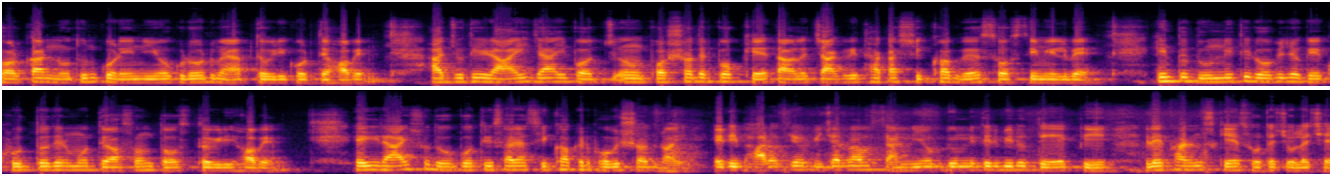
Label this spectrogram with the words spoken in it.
সরকার নতুন করে নিয়োগ রোডম্যাপ তৈরি করতে হবে। আর যদি রায় যায় পর্ষদের পক্ষে, তাহলে চাকরি থাকা শিক্ষকদের স্বস্তি মিলবে। কিন্তু দুর্নীতির অভিযোগে ক্ষুদ্রদের মধ্যে অসন্তোষ তৈরি হবে। এই রায় শুধু বত্রিশ হাজার শিক্ষকের ভবিষ্যৎ নয়, এটি ভারতীয় বিচার ব্যবস্থার নিয়োগ দুর্নীতির বিরুদ্ধে একটি রেফারেন্স কেস হতে চলেছে।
